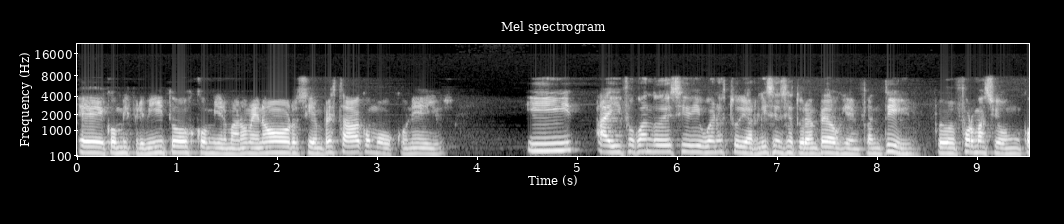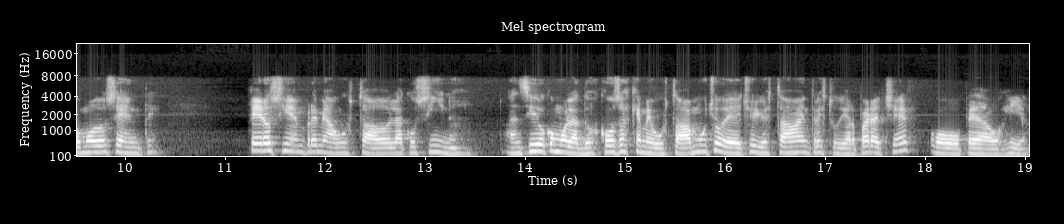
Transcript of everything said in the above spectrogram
eh, con mis primitos, con mi hermano menor, siempre estaba como con ellos. Y ahí fue cuando decidí, bueno, estudiar licenciatura en pedagogía infantil. Fue formación como docente, pero siempre me ha gustado la cocina. Han sido como las dos cosas que me gustaban mucho. De hecho, yo estaba entre estudiar para chef o pedagogía.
